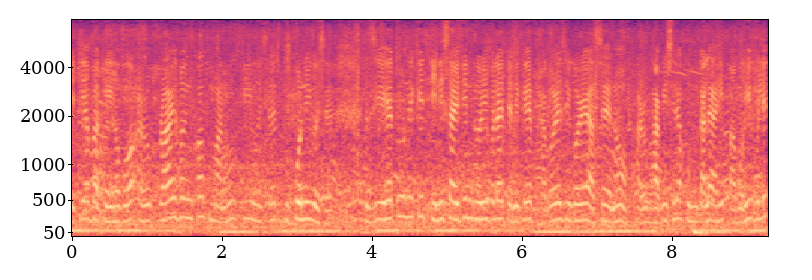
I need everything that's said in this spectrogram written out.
কেতিয়াবা কি হ'ব আৰু প্ৰায় সংখ্যক মানুহ কি হৈছে টোপনি গৈছে। যিহেতু নেকি তিনি চাৰিদিন ধৰি পেলাই তেনেকৈ ভাগৰে জিগৰে আছে ন? আৰু ভাবিছিলে সোনকালে আহি পাবহি বুলি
